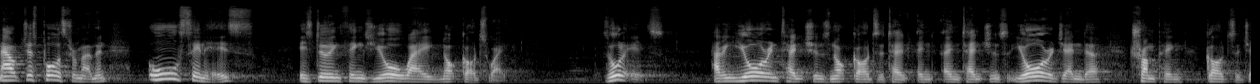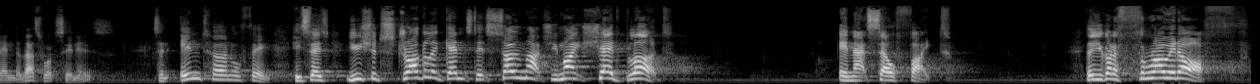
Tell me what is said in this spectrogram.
Now, just pause for a moment. All sin is, is doing things your way, not God's way. That's all it is. Having your intentions, not God's intentions, your agenda trumping God's agenda. That's what sin is. It's an internal thing. He says you should struggle against it so much you might shed blood in that self fight. That you've got to throw it off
